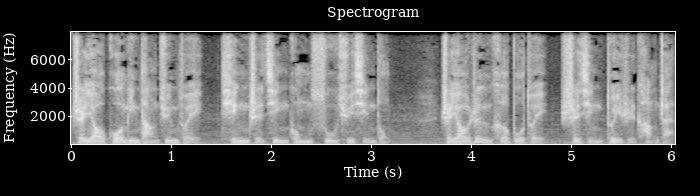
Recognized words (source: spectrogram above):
只要国民党军队停止进攻苏区行动，只要任何部队实行对日抗战。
